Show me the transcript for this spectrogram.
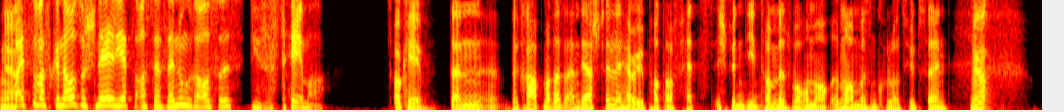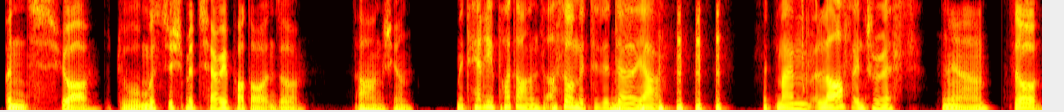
Ja. Weißt du, was genauso schnell jetzt aus der Sendung raus ist? Dieses Thema. Okay, dann äh, begraben wir das an der Stelle. Harry Potter fetzt. Ich bin Dean Thomas, warum auch immer, muss ein cooler Typ sein. Ja. Und ja, du musst dich mit Harry Potter und so arrangieren. Mit Harry Potter und so. Ach so, mit, äh, der, ja. mit meinem Love Interest. Ja. So,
